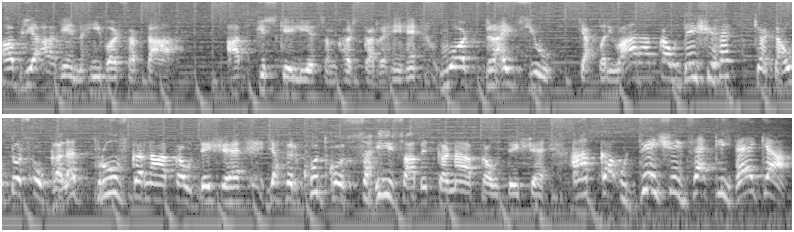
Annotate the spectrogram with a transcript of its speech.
अब ये आगे नहीं बढ़ सकता। आप किसके लिए संघर्ष कर रहे हैं? वॉट ड्राइव्स यू क्या परिवार आपका उद्देश्य है? क्या डाउटर्स को गलत प्रूव करना आपका उद्देश्य है? या फिर खुद को सही साबित करना आपका उद्देश्य है? आपका उद्देश्य एग्जैक्टली है क्या?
